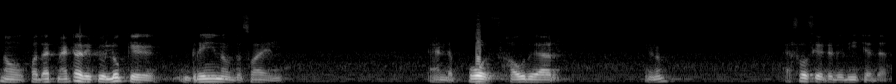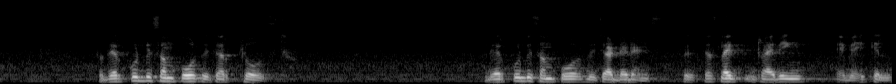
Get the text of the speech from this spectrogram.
Now, for that matter, if you look a grain of the soil and the pores how they are you know associated with each other. So, there could be some pores which are closed, there could be some pores which are dead ends. So, it is just like driving a vehicle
